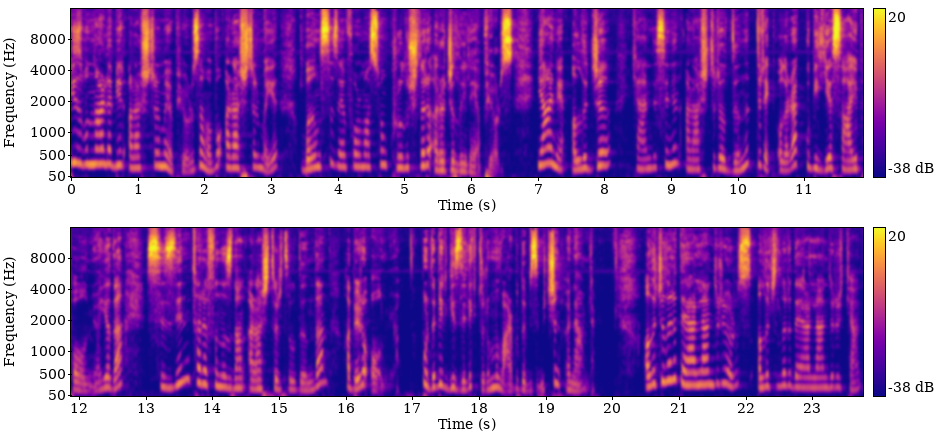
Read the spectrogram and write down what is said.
Biz bunlarla bir araştırma yapıyoruz ama bu araştırmayı bağımsız enformasyon kuruluşları aracılığıyla yapıyoruz. Yani alıcı kendisinin araştırıldığını direkt olarak bu bilgiye sahip olmuyor ya da sizin tarafınızdan araştırıldığından haberi olmuyor. Burada bir gizlilik durumu var. Bu da bizim için önemli. Alıcıları değerlendiriyoruz. Alıcıları değerlendirirken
